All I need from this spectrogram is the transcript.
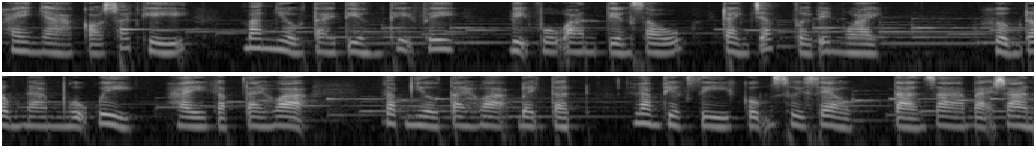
hay nhà có sát khí, mang nhiều tài tiếng thị phi, bị vô oan tiếng xấu, tranh chấp với bên ngoài. Hướng đông nam ngũ quỷ hay gặp tai họa, gặp nhiều tai họa bệnh tật, làm việc gì cũng xui xẻo, tán ra bại sản.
